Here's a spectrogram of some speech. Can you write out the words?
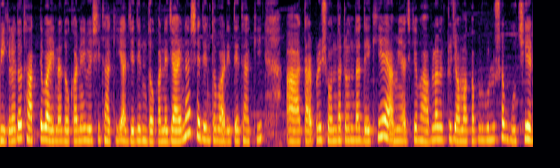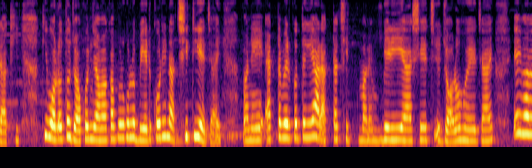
বিকেলে তো থাকতে পারি না, দোকানেই বেশি থাকি। আর যেদিন দোকানে যাই না, সেদিন তো বাড়িতে থাকি। আর তারপরে সন্ধ্যা টন্ধা দেখিয়ে আমি আজকে ভাবলাম, একটু জামা কাপড়গুলো সব গুছিয়ে রাখি। কি বলো তো যখন জামা কাপড়গুলো বের করি না, ছিটিয়ে যায়। মানে একটা বের করতে গিয়ে আর একটা ছিট মানে বেরিয়ে আসে জড়ো হয়ে যায়। এইভাবে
